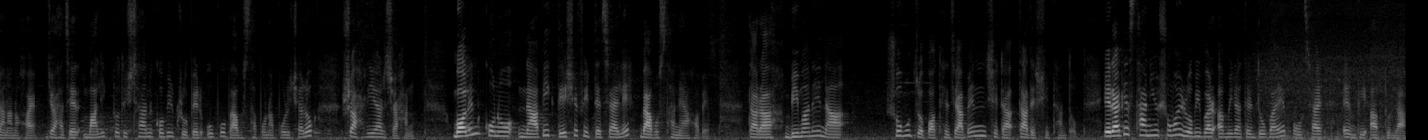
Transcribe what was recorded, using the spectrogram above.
জানানো হয়। জাহাজের মালিক প্রতিষ্ঠান কবির গ্রুপের উপব্যবস্থাপনা পরিচালক শাহরিয়ার জাহান বলেন, কোনো নাবিক দেশে ফিরতে চাইলে ব্যবস্থা নেওয়া হবে। তারা বিমানে না সমুদ্র পথে যাবেন, সেটা তাদের সিদ্ধান্ত। এর আগে স্থানীয় সময় রবিবার আমিরাতের দুবাইয়ে পৌঁছায় এমভি আবদুল্লাহ।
